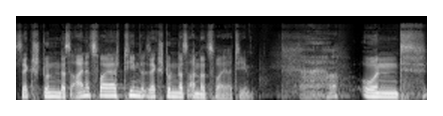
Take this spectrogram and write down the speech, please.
sechs Stunden das eine Zweierteam, sechs Stunden das andere Zweierteam. Und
